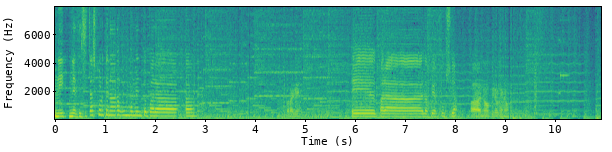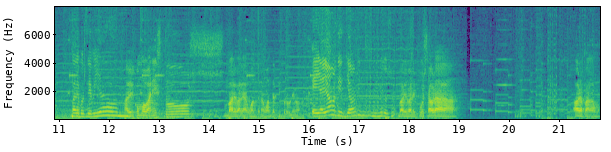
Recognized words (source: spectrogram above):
Ne- ¿Necesitas corte en algún momento para... ¿Para qué? eh, para la ciudad fucsia? Ah, no, creo que no. Vale, pues le voy a... A ver cómo van estos. Vale, vale, aguantan, aguantan sin problema. Eh, ya llevamos, 10 llevamos 16 minutos, ¿eh? Vale, vale, pues ahora. Ahora pagamos.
